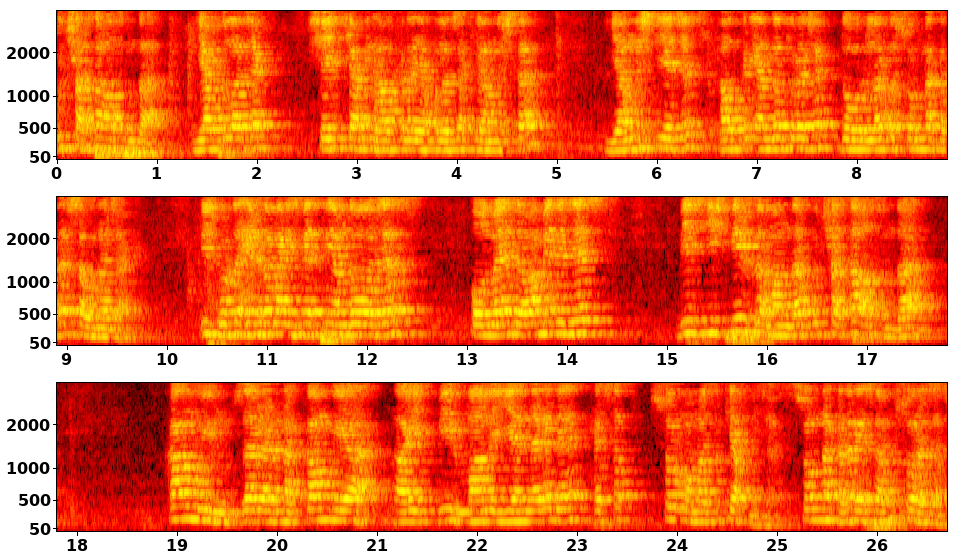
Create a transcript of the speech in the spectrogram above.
bu çatı altında yapılacak Şehit Kamil halkına yapılacak yanlışlar yanlış diyecek, halkın yanında duracak, doğruları da sonuna kadar savunacak. Biz burada her zaman hizmetin yanında olacağız, olmaya devam edeceğiz. Biz hiçbir zamanda bu çatı altında kamunun zararına, kamuya ait bir malı yiyenlere de hesap sormamazlık yapmayacağız. Sonuna kadar hesabı soracağız.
